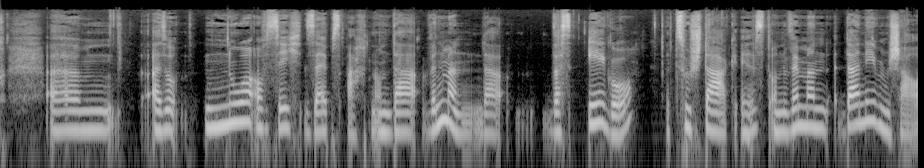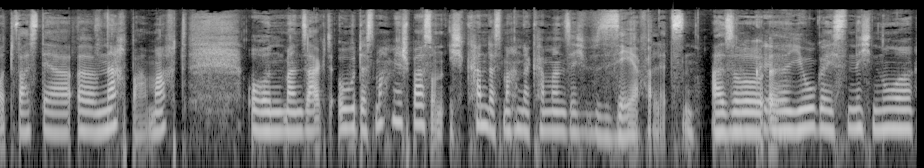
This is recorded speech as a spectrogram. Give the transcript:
Ähm, also nur auf sich selbst achten. Und da, wenn man da das Ego zu stark ist und wenn man daneben schaut, was der äh, Nachbar macht und man sagt, oh, das macht mir Spaß und ich kann das machen, da kann man sich sehr verletzen. Also Okay. äh, Yoga ist nicht nur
